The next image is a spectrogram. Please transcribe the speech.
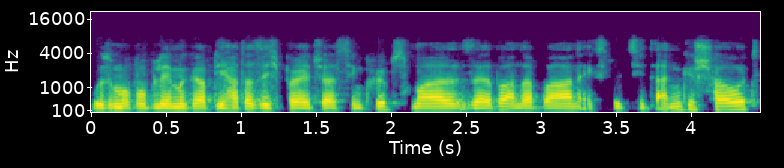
wo es immer Probleme gab, die hat er sich bei Justin Cripps mal selber an der Bahn explizit angeschaut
